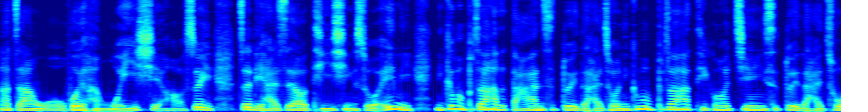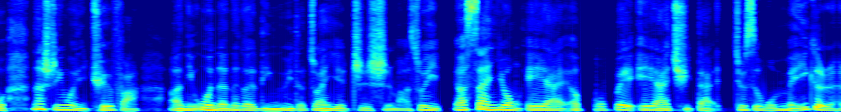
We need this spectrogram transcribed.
那这样我会很危险哈。所以这里还是要提醒说，哎，你你根本不知道他的答案是对的还错，你根本不知道他提供的建议是对的还错，那是因为你缺乏啊你问的那个领域的专业知识嘛。所以要善用 AI 而不被 AI 取代，就是我们每一个人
